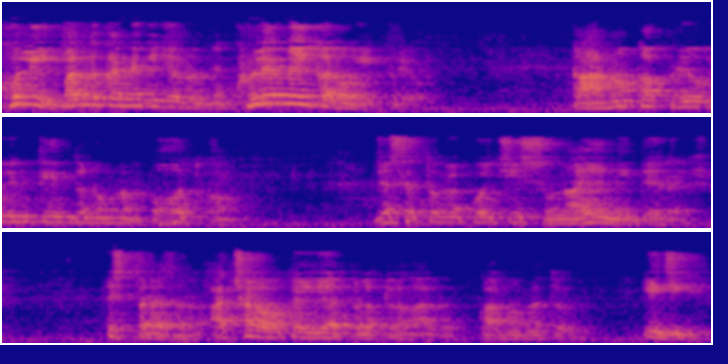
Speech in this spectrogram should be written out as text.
खुली, बंद करने की ज़रूरत नहीं। खुले में ही करो ये प्रयोग। कानों का प्रयोग इन तीन दिनों में बहुत कम। जैसे तुम्हें कोई चीज़ सुनाई नहीं दे रही। इस तरह से। अच्छा हो के ईयर प्लग लगा लो। कानों में तो इजी है।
